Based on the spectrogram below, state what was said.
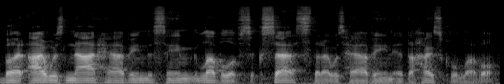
But I was not having the same level of success that I was having at the high school level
